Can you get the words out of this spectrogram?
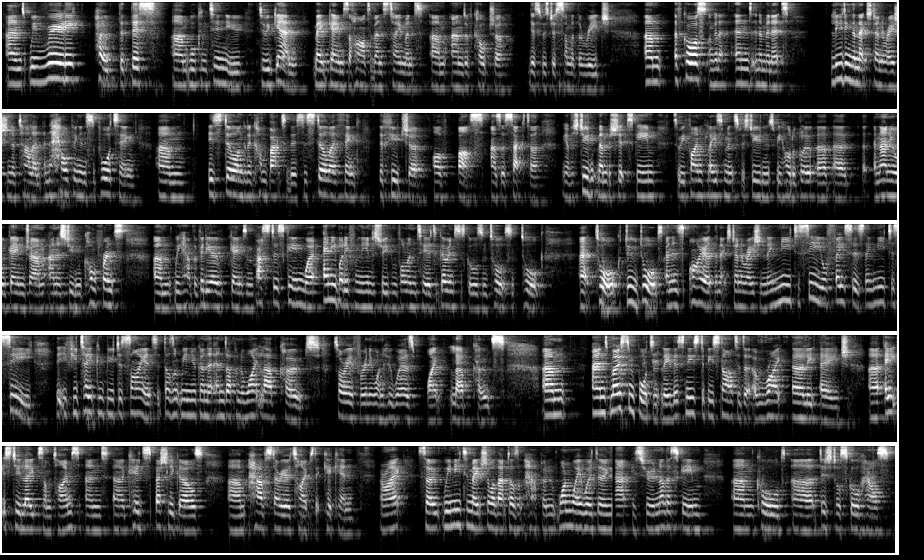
and we really hope that this um, will continue to again make games the heart of entertainment um, and of culture. This was just some of the reach. Um, of course, I'm going to end in a minute leading the next generation of talent and helping and supporting um, is still, I'm going to come back to this, is still, I think, the future of us as a sector. We have a student membership scheme, so we find placements for students. We hold a uh, uh, an annual game jam and a student conference. Um, we have the Video Games Ambassador scheme, where anybody from the industry can volunteer to go into schools and talk, talk, uh, talk, do talks, and inspire the next generation. They need to see your faces. They need to see that if you take computer science, it doesn't mean you're going to end up in a white lab coat. Sorry for anyone who wears white lab coats. Um, and most importantly, this needs to be started at a right early age. Uh, eight is too late sometimes, and uh, kids, especially girls, um, have stereotypes that kick in. All right? So we need to make sure that doesn't happen. One way we're doing that is through another scheme um, called uh, Digital Schoolhouse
